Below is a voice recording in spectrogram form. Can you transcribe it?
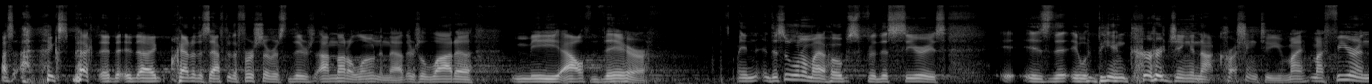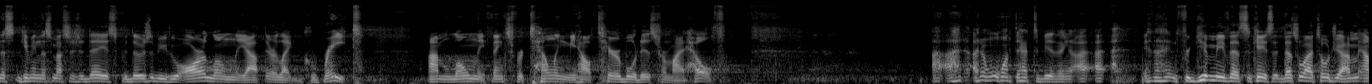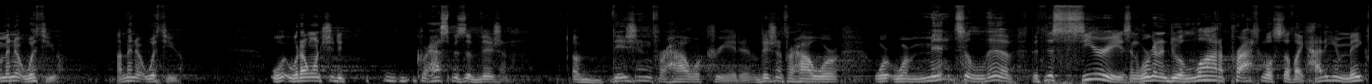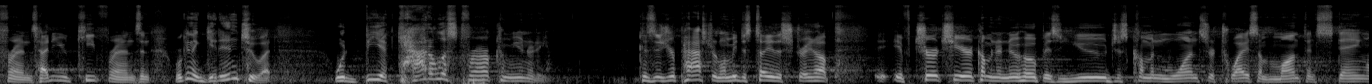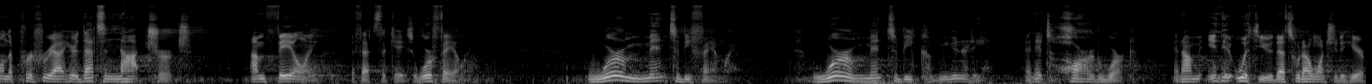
I, I expect, and, and I counted this after the first service, there's, I'm not alone in that. There's a lot of me out there. And this is one of my hopes for this series is that it would be encouraging and not crushing to you. My, my fear in this, giving this message today is for those of you who are lonely out there, like, great, I'm lonely. Thanks for telling me how terrible it is for my health. I, I, don't want that to be a thing. I, I, and, and, forgive me if that's the case. That's why I told you I'm, I'm in it with you. I'm in it with you. What, what I want you to grasp is a vision a vision for how we're created, a vision for how we're, we're, we're meant to live. That this series, and we're going to do a lot of practical stuff like how do you make friends? How do you keep friends? And we're going to get into it, would be a catalyst for our community. Because as your pastor, let me just tell you this straight up if church here coming to New Hope is you just coming once or twice a month and staying on the periphery out here, that's not church. I'm failing if that's the case. We're failing. We're meant to be family, we're meant to be community, and it's hard work. And I'm in it with you. That's what I want you to hear.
